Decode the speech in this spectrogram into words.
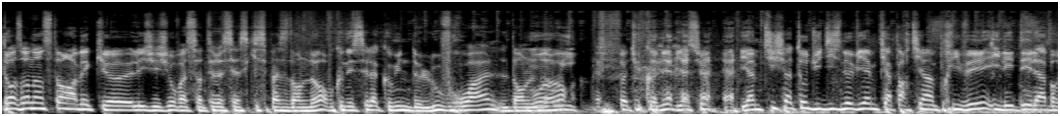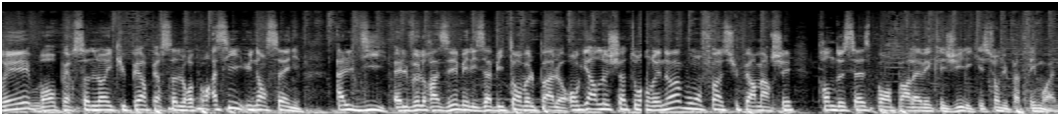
Dans un instant, avec euh, les GG, on va s'intéresser à ce qui se passe dans le Nord. Vous connaissez la commune de Louvroy, dans le Moi, Nord oui. Toi, tu connais, bien sûr. Il y a un petit château du 19e qui appartient à un privé. Il est délabré. Bon, personne ne le récupère, personne ne le reprend. Ah si, une enseigne. Aldi, elle veut le raser, mais les habitants veulent pas. Alors, on garde le château, on le rénove ou on fait un supermarché? 32-16 pour en parler avec les G, les questions du patrimoine.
